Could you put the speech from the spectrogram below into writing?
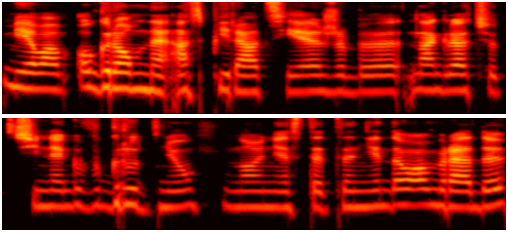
Miałam ogromne aspiracje, żeby nagrać odcinek w grudniu. No niestety nie dałam rady.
